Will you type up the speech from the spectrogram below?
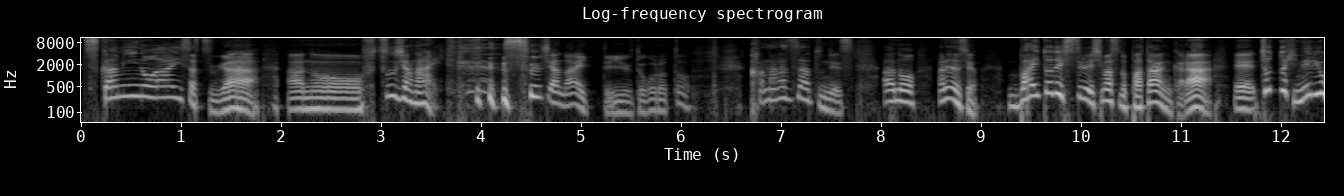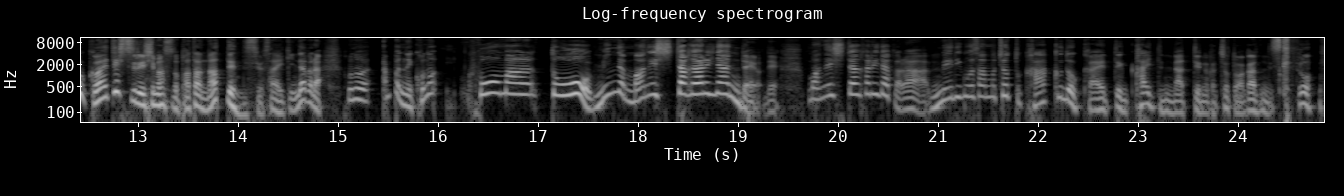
つかみの挨拶が、あのー、普通じゃない。普通じゃないっていうところと、必ずあとんです。あの、あれなんですよ。バイトで失礼しますのパターンから、えー、ちょっとひねりを加えて失礼しますのパターンになってんですよ、最近。だから、この、やっぱね、このフォーマットをみんな真似したがりなんだよね。真似したがりだから、メリゴさんもちょっと角度変えて書いてんなっていうのがちょっとわかるんですけど。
